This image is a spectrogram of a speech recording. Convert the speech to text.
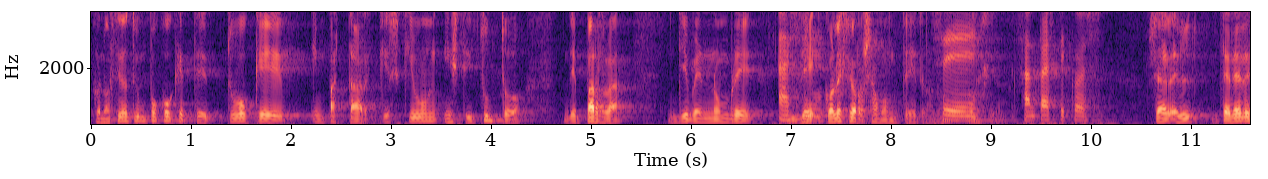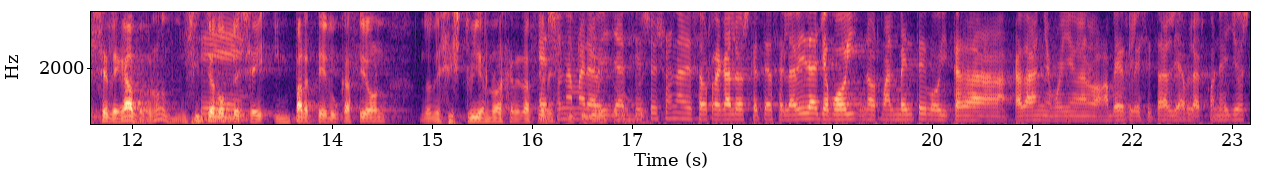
conociéndote un poco, que te tuvo que impactar, que es que un instituto de Parla lleve el nombre ah, de Colegio Rosa Montero. Sí, fantásticos. O sea, el tener ese legado, ¿no? un sitio donde se imparte educación, donde se instruyen nuevas generaciones. Es una maravilla, sí, eso es uno de esos regalos que te hace la vida. Yo voy, normalmente voy cada, cada año, voy a verles y tal, y a hablar con ellos.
